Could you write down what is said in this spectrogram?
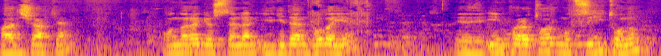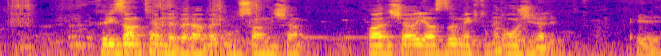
padişahken onlara gösterilen ilgiden dolayı e, İmparator Mutsihito'nun Krizantem'le beraber ulusal nişan padişaha yazdığı mektubun orijinali. E,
